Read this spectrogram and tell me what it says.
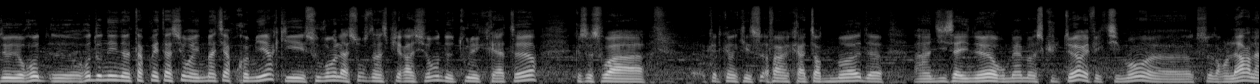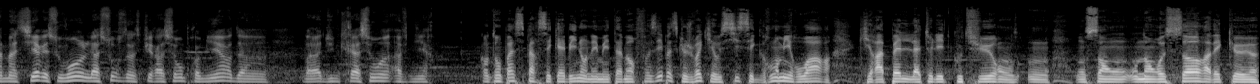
de redonner une interprétation à une matière première qui est souvent la source d'inspiration de tous les créateurs, que ce soit quelqu'un qui est, enfin un créateur de mode, un designer ou même un sculpteur, effectivement, euh, que ce soit dans l'art, la matière est souvent la source d'inspiration première d'un, voilà, d'une création à venir. Quand on passe par ces cabines, on est métamorphosé parce que je vois qu'il y a aussi ces grands miroirs qui rappellent l'atelier de couture. On, on, on, en ressort avec euh,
